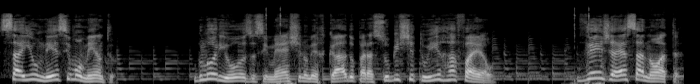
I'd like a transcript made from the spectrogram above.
Saiu nesse momento. Glorioso se mexe no mercado para substituir Rafael. Veja essa nota.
